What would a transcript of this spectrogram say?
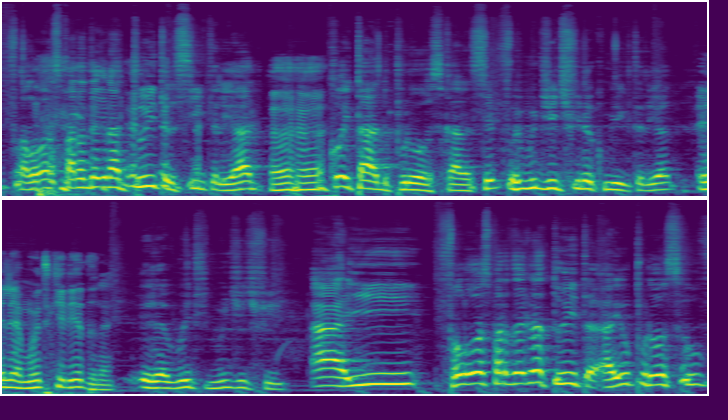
Falou umas paradas gratuitas assim, tá ligado? Aham. Coitado do Purosso, cara. Sempre foi muito gente fina comigo, tá ligado? Ele é muito querido, né? Ele é muito, muito gente fina. Aí falou as paradas gratuitas. Aí o Purosso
